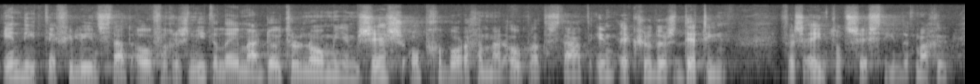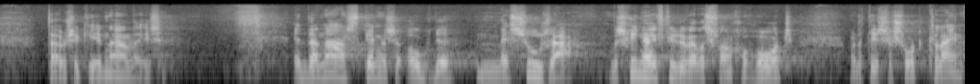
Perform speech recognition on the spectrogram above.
in die tefillin staat overigens niet alleen maar Deuteronomium 6 opgeborgen, maar ook wat er staat in Exodus 13, vers 1 tot 16. Dat mag u thuis een keer nalezen. En daarnaast kennen ze ook de mezuzah. Misschien heeft u er wel eens van gehoord, maar het is een soort klein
